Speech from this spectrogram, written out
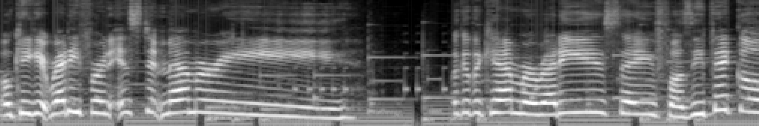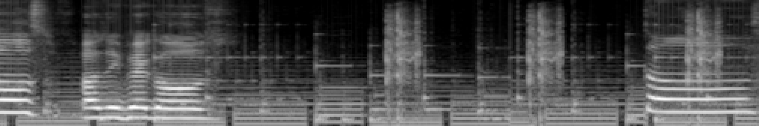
Okay, get ready for an instant memory. Look at the camera, ready? Say fuzzy pickles. Fuzzy pickles. Pickles.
